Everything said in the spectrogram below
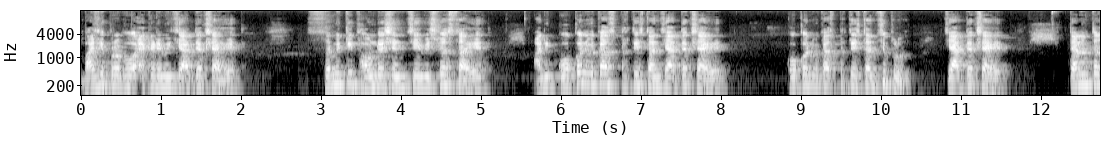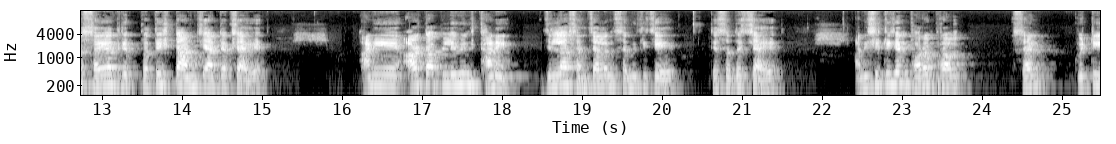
बाजीप्रभू अकॅडमीचे अध्यक्ष आहेत. समिती फाउंडेशनचे विश्वस्त आहेत. आणि कोकण विकास प्रतिष्ठानचे अध्यक्ष आहेत. कोकण विकास प्रतिष्ठान चिपळूणचे अध्यक्ष आहेत. त्यानंतर सह्याद्री प्रतिष्ठानचे अध्यक्ष आहेत. आणि आर्ट ऑफ लिव्हिंग ठाणे जिल्हा संचालन समितीचे ते सदस्य आहेत. आणि citizen forum from equity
